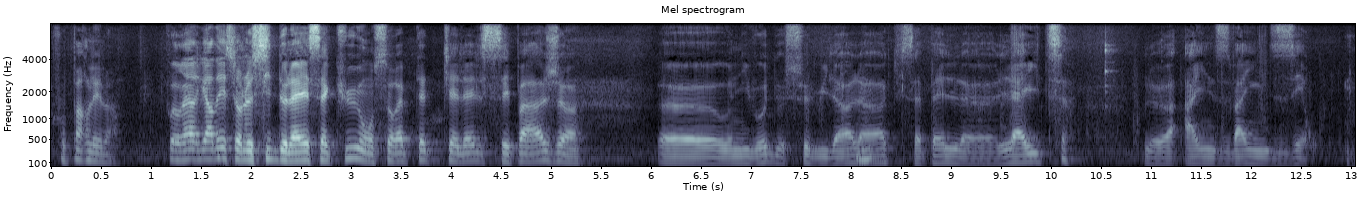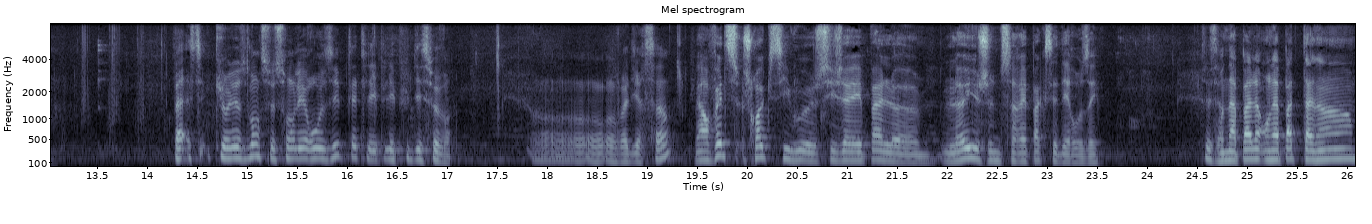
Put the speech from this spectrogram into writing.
faut parler là. Faudrait regarder sur le site de la SAQ, on saurait peut-être quel est le cépage euh, au niveau de celui-là, là, qui s'appelle euh, Leitz, le Heinz Wein 0. Bah, c'est- curieusement, ce sont les rosés peut-être les, les plus décevants. On, on va dire ça. Mais en fait, je crois que si, vous, si j'avais pas l'œil, je ne saurais pas que c'est des rosés. On n'a pas, on n'a pas de tanin,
